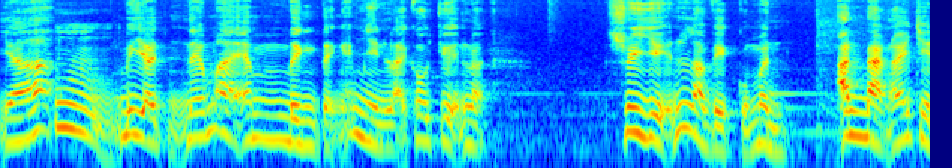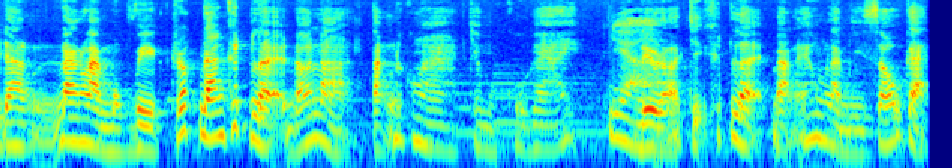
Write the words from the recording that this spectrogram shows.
dạ Ừ. bây giờ nếu mà em bình tĩnh em nhìn lại câu chuyện là suy diễn là việc của mình. Anh bạn ấy chỉ đang đang làm một việc rất đáng khích lệ đó là tặng nước hoa cho một cô gái. Dạ. điều đó chị khích lệ bạn ấy không làm gì xấu cả.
